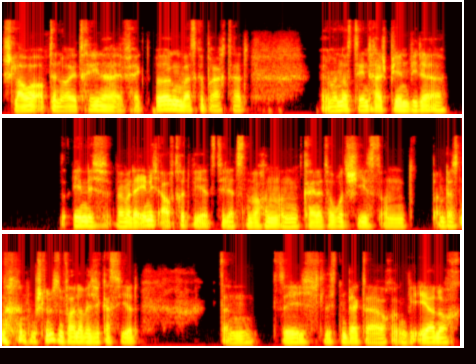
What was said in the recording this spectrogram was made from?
schlauer, ob der neue Trainereffekt irgendwas gebracht hat. Wenn man aus den drei Spielen wieder ähnlich, wenn man da ähnlich auftritt wie jetzt die letzten Wochen und keine Tore schießt und am besten im schlimmsten Fall noch welche kassiert, dann sehe ich Lichtenberg da auch irgendwie eher noch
